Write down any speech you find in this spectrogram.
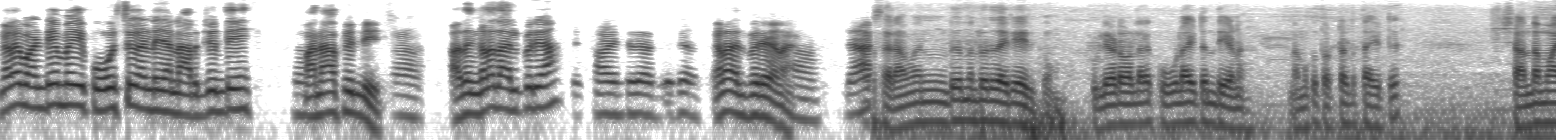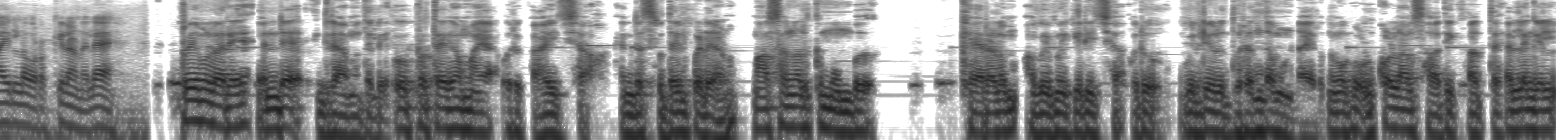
നിങ്ങളെ വണ്ടിയും ഈ പോസ്റ്റ് കണ്ട് ഞാൻ അർജുന്റെ മനാഫിന്റെ അത് നിങ്ങളെ താല്പര്യ? നിങ്ങളെ താല്പര്യമാണ് സലാമൻ ഉണ്ട് എന്നുള്ളൊരു ധൈര്യമായിരിക്കും. പുള്ളിയോട് വളരെ കൂളായിട്ട് എന്ത് ചെയ്യണം? നമുക്ക് തൊട്ടടുത്തായിട്ട് ശാന്തമായുള്ള ഉറക്കിലാണ് അല്ലേ പ്രിയമുള്ളവരെ എന്റെ ഗ്രാമത്തിൽ പ്രത്യേകമായ ഒരു കാഴ്ച എന്റെ ശ്രദ്ധയിൽപ്പെടുകയാണ് മാസങ്ങൾക്ക് മുമ്പ് കേരളം അഭിമുഖീകരിച്ച ഒരു വലിയൊരു ദുരന്തമുണ്ടായിരുന്നു. നമുക്ക് ഉൾക്കൊള്ളാൻ സാധിക്കാത്ത അല്ലെങ്കിൽ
